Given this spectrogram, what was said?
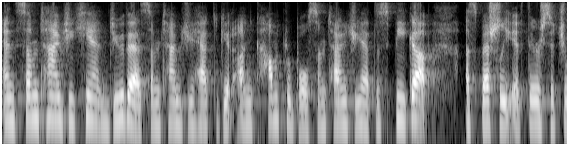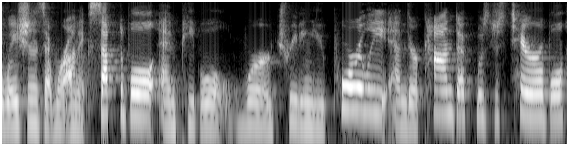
And sometimes you can't do that. Sometimes you have to get uncomfortable. Sometimes you have to speak up, especially if there's situations that were unacceptable and people were treating you poorly and their conduct was just terrible.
